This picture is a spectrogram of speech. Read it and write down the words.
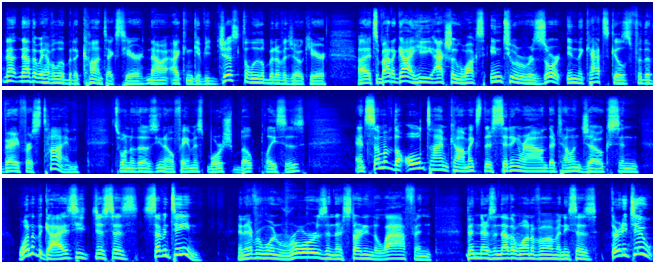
Now, now that we have a little bit of context here, now I can give you just a little bit of a joke here. Uh, it's about a guy. He actually walks into a resort in the Catskills for the very first time. It's one of those, you know, famous Borscht Belt places. And some of the old time comics, they're sitting around, they're telling jokes, and one of the guys, he just says 17, and everyone roars and they're starting to laugh. And then there's another one of them, and he says 32.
